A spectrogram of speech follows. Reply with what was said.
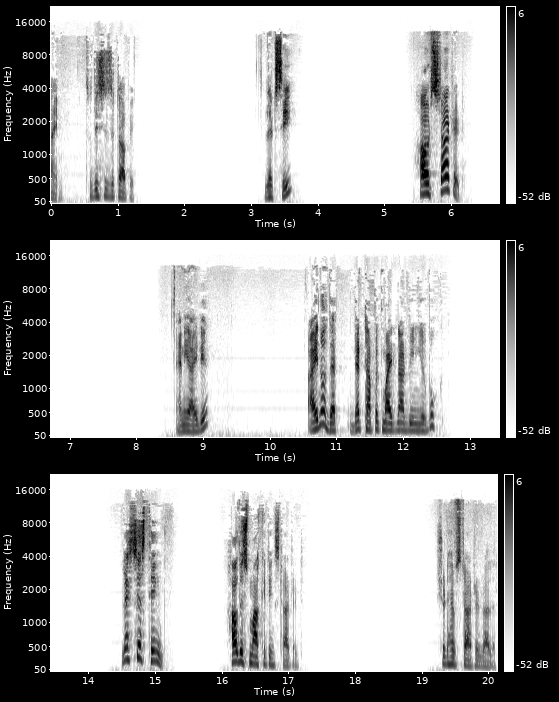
time so this is a topic let see how it start I know داپک my not when your book let's just think how this marketing started should have started rather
